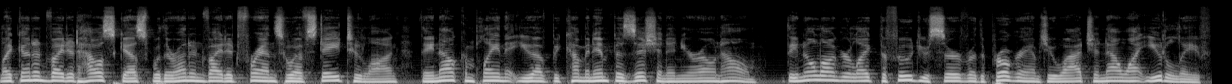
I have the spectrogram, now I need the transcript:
Like uninvited house guests with their uninvited friends who have stayed too long, they now complain that you have become an imposition in your own home. They no longer like the food you serve or the programs you watch and now want you to leave.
